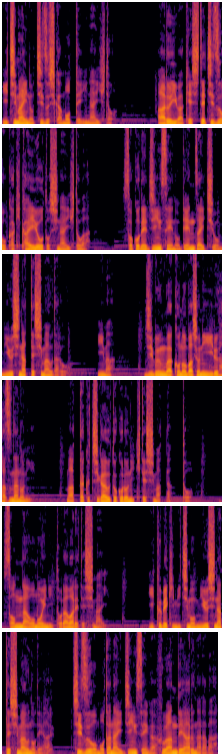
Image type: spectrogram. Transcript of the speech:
一枚の地図しか持っていない人、あるいは決して地図を書き換えようとしない人は、そこで人生の現在地を見失ってしまうだろう。今、自分はこの場所にいるはずなのに、全く違うところに来てしまった、と、そんな思いにとらわれてしまい、行くべき道も見失ってしまうのである。地図を持たない人生が不安であるならば、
